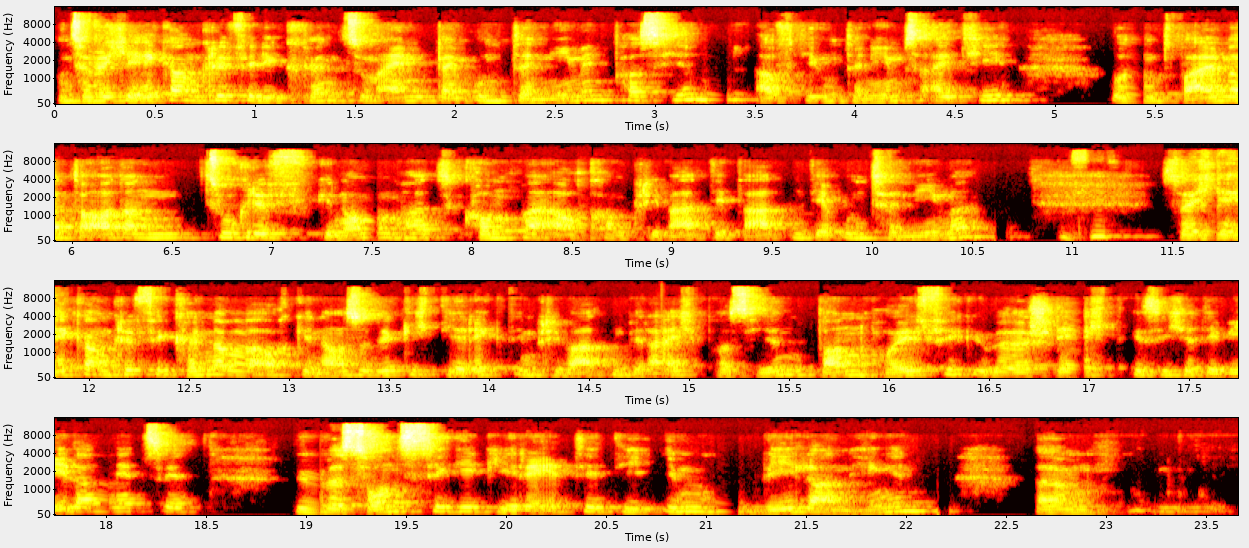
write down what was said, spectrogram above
Und solche Hackerangriffe, die können zum einen beim Unternehmen passieren, auf die Unternehmens-IT. Und weil man da dann Zugriff genommen hat, kommt man auch an private Daten der Unternehmer. Mhm. Solche Hackerangriffe können aber auch genauso wirklich direkt im privaten Bereich passieren, dann häufig über schlecht gesicherte WLAN-Netze über sonstige Geräte, die im WLAN hängen. Ähm,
